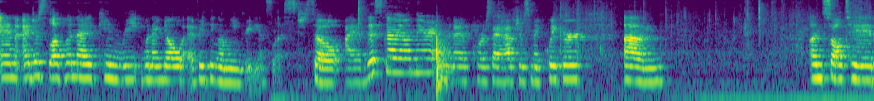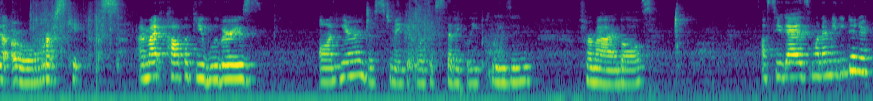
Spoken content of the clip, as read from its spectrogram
and I just love when I can read when I know everything on the ingredients list. So I have this guy on there and then I, of course I have just my Quaker um, unsalted rice cakes. I might pop a few blueberries on here just to make it look aesthetically pleasing for my eyeballs. I'll see you guys when I'm eating dinner.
